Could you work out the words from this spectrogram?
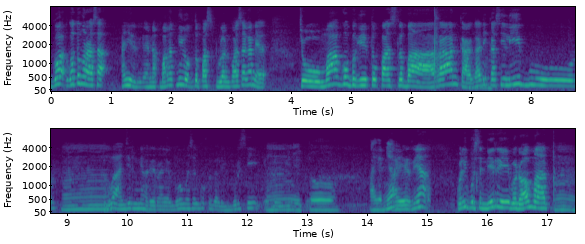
gua gua tuh ngerasa anjir enak banget nih waktu pas bulan puasa kan ya cuma gue begitu pas lebaran kagak dikasih libur Hmm. gue anjir ini hari raya gue masa gue kagak libur sih Gitu. Hmm, gitu. Akhirnya akhirnya gue libur sendiri bodo amat hmm.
